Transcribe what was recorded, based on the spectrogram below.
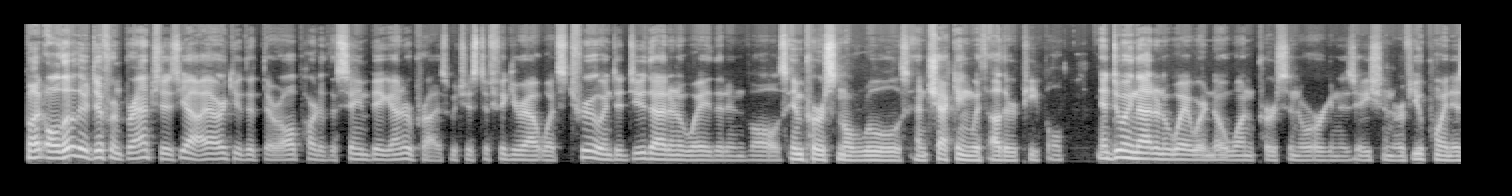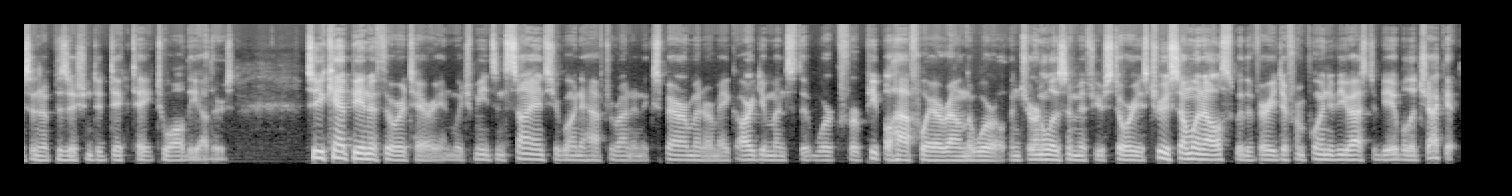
But although they're different branches, yeah, I argue that they're all part of the same big enterprise, which is to figure out what's true and to do that in a way that involves impersonal rules and checking with other people and doing that in a way where no one person or organization or viewpoint is in a position to dictate to all the others. So you can't be an authoritarian, which means in science you're going to have to run an experiment or make arguments that work for people halfway around the world. In journalism, if your story is true, someone else with a very different point of view has to be able to check it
